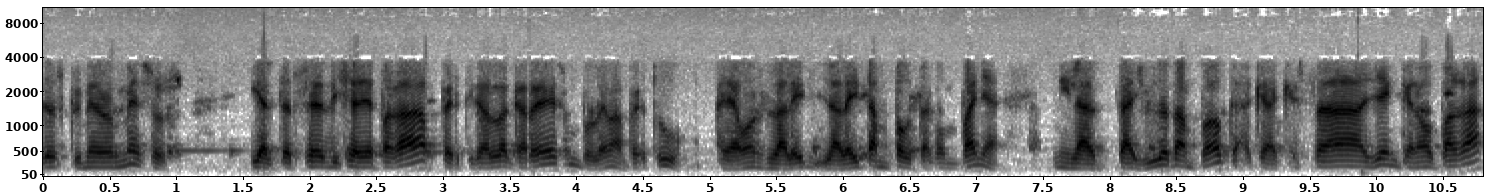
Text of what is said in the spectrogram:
dels primers mesos i el tercer deixa de pagar, per tirar-lo al carrer és un problema per tu. Llavors la llei, la llei tampoc t'acompanya, ni la- t'ajuda tampoc a que aquesta gent que no paga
